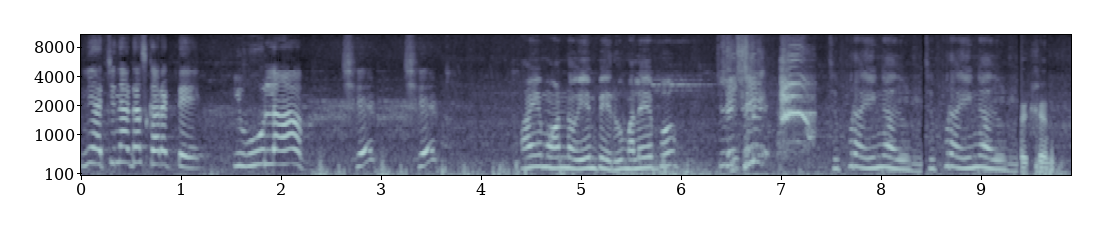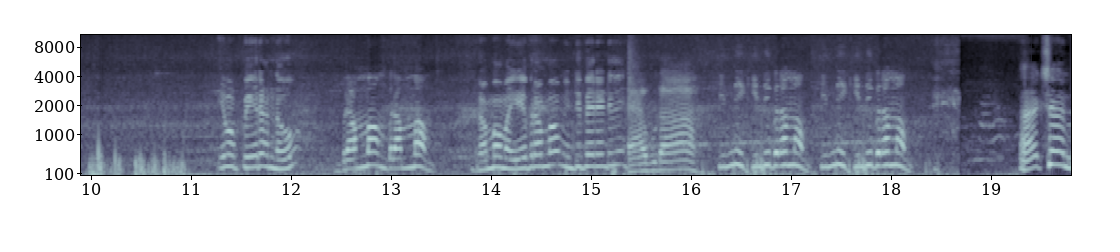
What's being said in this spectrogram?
నీ వచ్చిన అడ్రస్ కరెక్టే. ఈ ఊర్లో చెట్ ఏమో అన్నావు ఏం పేరు? మళ్ళీ చెప్పు. చెప్పురా ఏం కాదు చెప్పురా ఏం కాదు. ఏమో పేరు అన్నావు? బ్రహ్మం బ్రహ్మం. బ్రహ్మమ్మ ఏ బ్రహ్మం? ఇంటి పేరేంటిది? కింది కింది బ్రహ్మం కింది కింది బ్రహ్మం. యాక్షన్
